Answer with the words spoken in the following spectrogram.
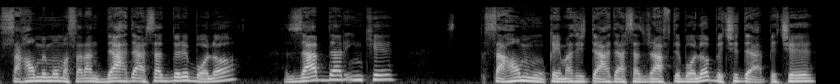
سهام ما مثلا 10 درصد بره بالا ضرب در اینکه سهاممون قیمتش 10 درصد رفته بالا به چه به چه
